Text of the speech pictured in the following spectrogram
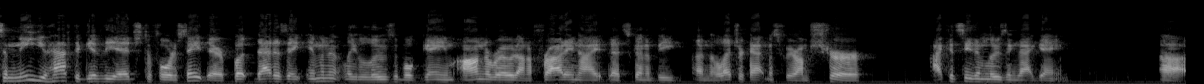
to me, you have to give the edge to Florida State there, but that is a imminently losable game on the road on a Friday night. That's going to be an electric atmosphere, I'm sure. I could see them losing that game. Uh,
